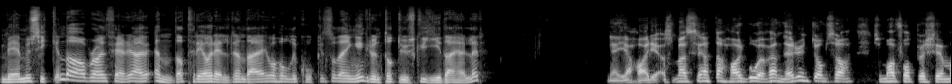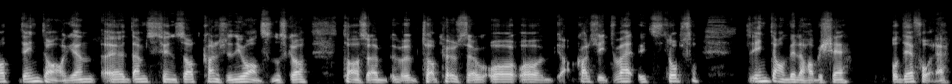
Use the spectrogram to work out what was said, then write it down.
med musikken, da. Brian Ferry er jo enda tre år eldre enn deg og holder koken, så det er ingen grunn til at du skulle gi deg heller. Nei, jeg har, som jeg sier, at jeg har gode venner rundt om så, som har fått beskjed om at den dagen eh, de syns at kanskje Johansen skal ta, seg, ta pause og, og ja, kanskje ikke være stopp, så den han ville ha beskjed. Og det får jeg.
